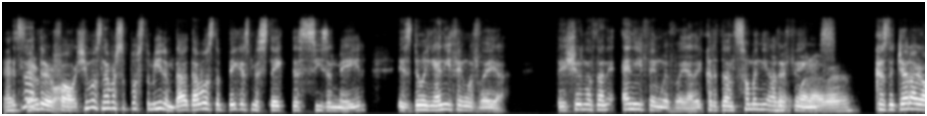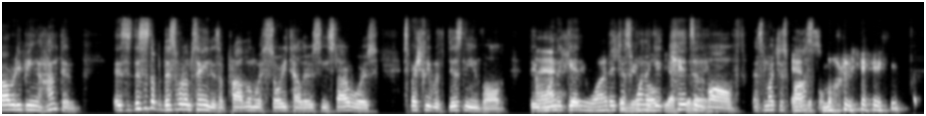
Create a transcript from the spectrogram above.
that's it's not their fault. She was never supposed to meet him. That that was the biggest mistake this season made is doing anything with Leia. They shouldn't have done anything with Leia. They could have done so many other things because the Jedi are already being hunted. It's, this is the, this is what I'm saying. There's a problem with storytellers in Star Wars, especially with Disney involved. They want to get they just want to get kids involved as much as And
